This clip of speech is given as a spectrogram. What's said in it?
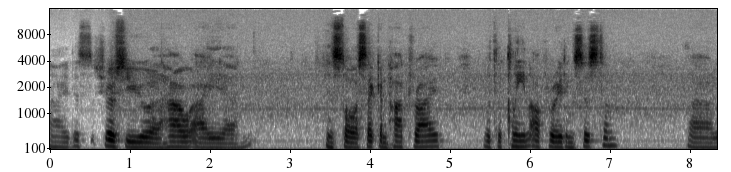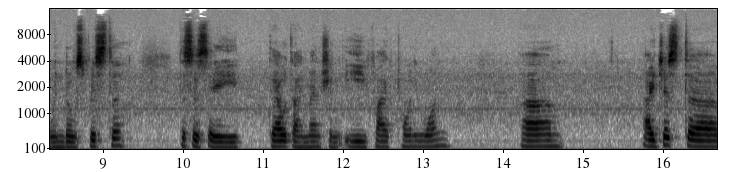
Hi, this shows you uh, how I uh, install a second hard drive with a clean operating system, uh, Windows Vista. This is a Dell Dimension E521. Um, I just uh,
